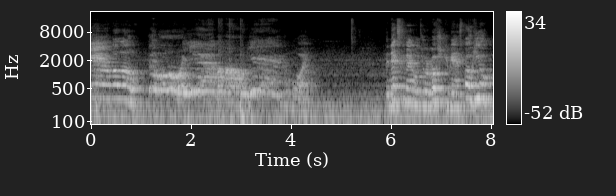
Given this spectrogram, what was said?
yeah, Bobo. Good boy, yeah, Bobo, yeah. Good boy. The next command we'll do are motion commands. Beau, heel.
